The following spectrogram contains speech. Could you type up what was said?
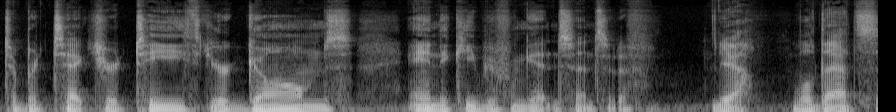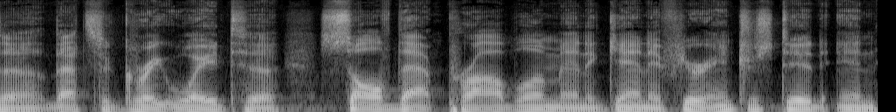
to protect your teeth, your gums, and to keep you from getting sensitive. Yeah, well, that's a that's a great way to solve that problem. And again, if you're interested in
